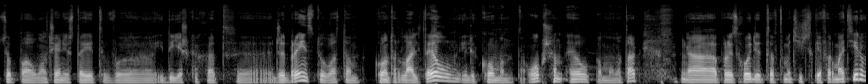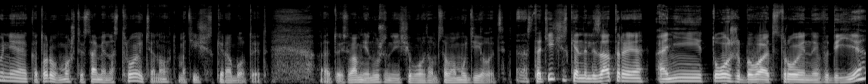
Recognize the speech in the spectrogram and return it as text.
все по умолчанию стоит в IDE-шках от э, JetBrains, то у вас там Ctrl-Alt-L или Command-Option-L, по-моему, так, а, происходит автоматическое форматирование, которое вы можете сами настроить, оно автоматически работает. Э, то есть вам не нужно ничего там самому делать. Статические анализаторы, они тоже бывают встроены в IDE,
